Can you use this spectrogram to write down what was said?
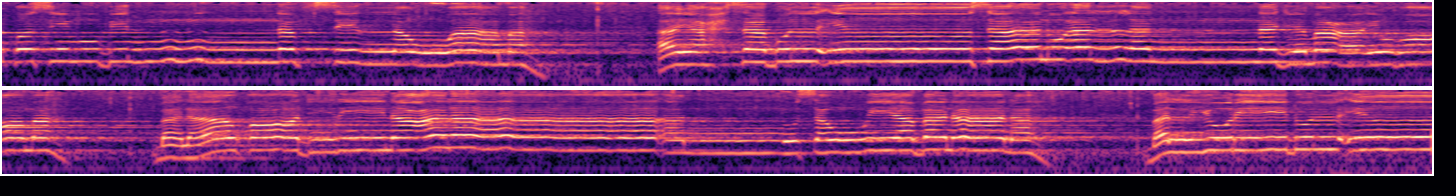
أقسم بالنفس اللوامة أيحسب الإنسان أن لن نجمع عظامه بلى قادرين على نسوي بنانه بل يريد الإنسان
